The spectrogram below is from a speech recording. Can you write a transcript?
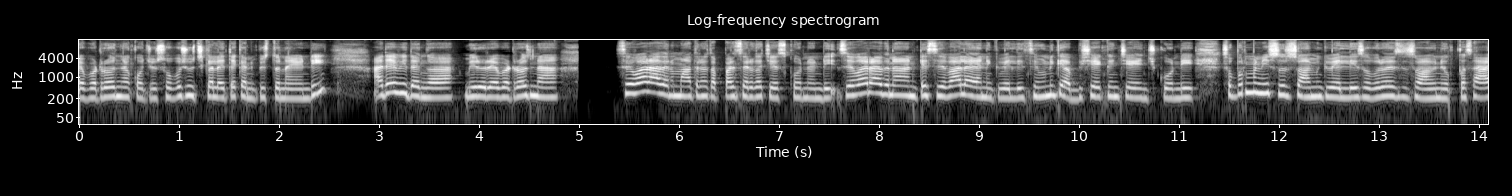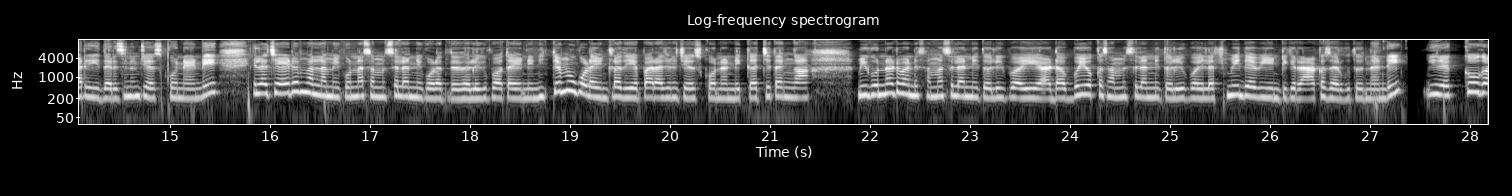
రేపటి రోజున కొంచెం శుభ సూచికలు అయితే కనిపిస్తున్నాయండి. అదేవిధంగా మీరు రేపటి రోజున శివారాధన మాత్రం తప్పనిసరిగా చేసుకోనండి. శివారాధన అంటే శివాలయానికి వెళ్ళి శివునికి అభిషేకం చేయించుకోండి. సుబ్రహ్మణ్యేశ్వర స్వామికి వెళ్ళి సుబ్రహ్మణ్యేశ్వర స్వామిని ఒక్కసారి దర్శనం చేసుకోండి ఇలా చేయడం వల్ల మీకున్న సమస్యలన్నీ కూడా తొలగిపోతాయండి. నిత్యము కూడా ఇంట్లో దీపారాధన చేసుకోనండి. ఖచ్చితంగా మీకున్నటువంటి సమస్యలన్నీ తొలగిపోయి ఆ డబ్బు యొక్క సమస్యలన్నీ తొలగిపోయి లక్ష్మీదేవి ఇంటికి రాక జరుగుతుందండి. మీరు ఎక్కువగా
